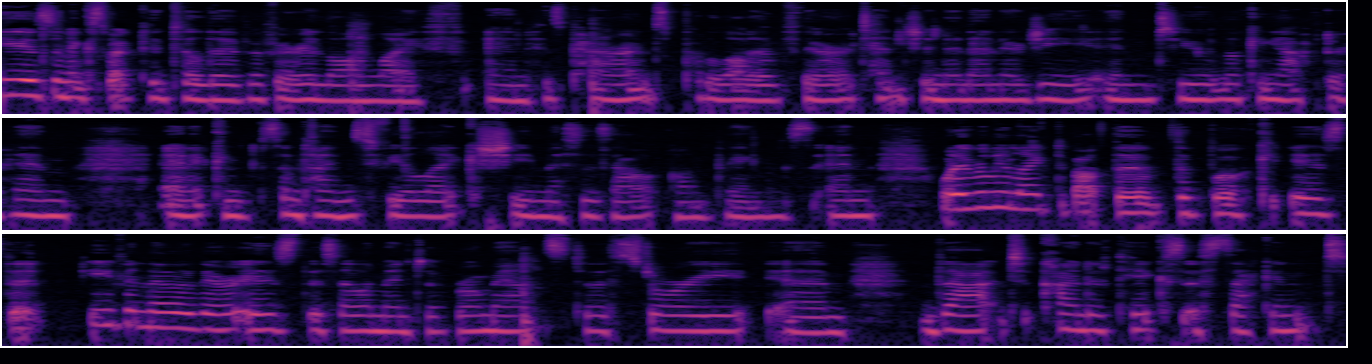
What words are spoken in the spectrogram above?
he isn't expected to live a very long life, and his parents put a lot of their attention and energy into looking after him, and it can sometimes feel like she misses out on things. And what I really liked about the, the book is that even though there is this element of romance to the story, um, that kind of takes a second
